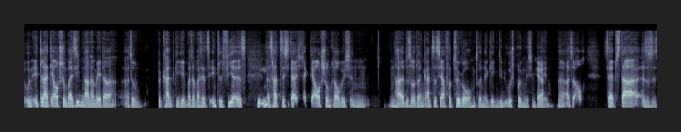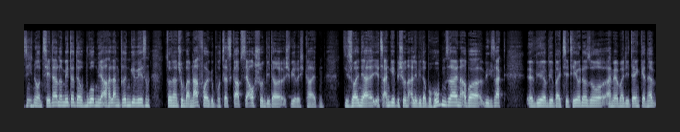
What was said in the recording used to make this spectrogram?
und Intel hat ja auch schon bei 7 Nanometer, also bekannt gegeben, also was jetzt Intel 4 ist, Mhm. das hat sich, da steckt ja auch schon, glaube ich, ein, ein halbes oder ein ganzes Jahr Verzögerung drin gegen den ursprünglichen Ja. Plänen. Ne? Also auch selbst da, also es ist nicht nur ein 10 Nanometer der Wurm jahrelang drin gewesen, sondern schon beim Nachfolgeprozess gab es ja auch schon wieder Schwierigkeiten. Die sollen ja jetzt angeblich schon alle wieder behoben sein, aber wie gesagt, äh, wir, wir bei CT oder so haben ja immer die Denke, ne,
